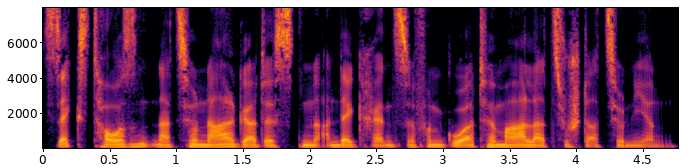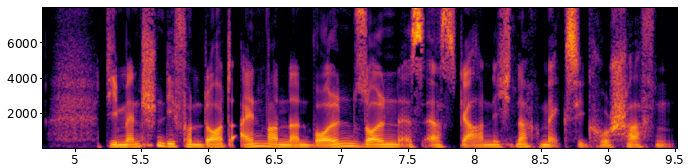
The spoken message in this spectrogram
6000 Nationalgardisten an der Grenze von Guatemala zu stationieren. Die Menschen, die von dort einwandern wollen, sollen es erst gar nicht nach Mexiko schaffen.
